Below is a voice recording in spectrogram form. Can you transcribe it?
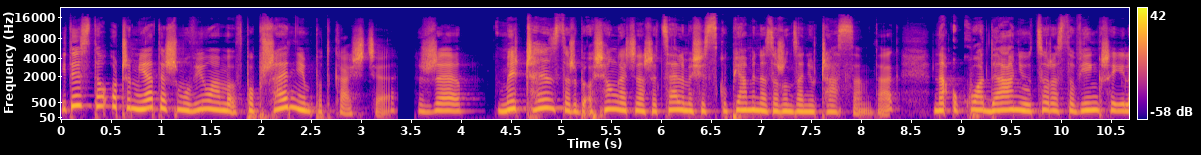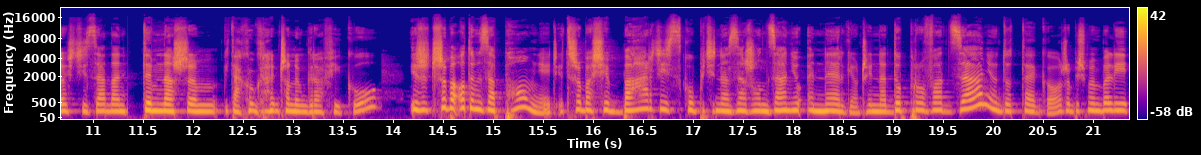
I to jest to, o czym ja też mówiłam w poprzednim podcaście, że My często, żeby osiągać nasze cele, my się skupiamy na zarządzaniu czasem, tak? Na układaniu coraz to większej ilości zadań w tym naszym i tak ograniczonym grafiku. I że trzeba o tym zapomnieć i trzeba się bardziej skupić na zarządzaniu energią, czyli na doprowadzaniu do tego, żebyśmy byli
